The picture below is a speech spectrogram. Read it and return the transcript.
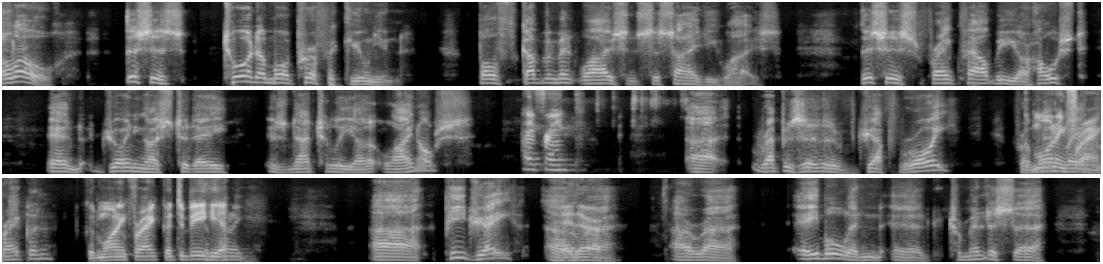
Hello. This is Toward a More Perfect Union, both government wise and society wise. This is Frank Falvey, your host, and joining us today is Natalie uh, Linos, Hi, Frank. uh, Representative Jeff Roy from Good morning, Medway Frank. Franklin. Good morning, Frank. Good to be Good here. morning. Uh, PJ, our, there. uh, our uh, able and uh, tremendous uh,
